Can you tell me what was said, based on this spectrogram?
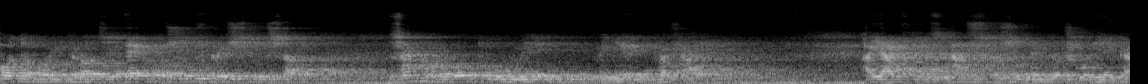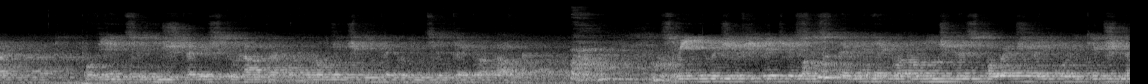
Oto, moi drodzy, echo słów Chrystusa, za kogo tłumy mnie uważają. A jaki jest nasz stosunek do człowieka po więcej niż 400 latach od urodzin świętego Wincentego Pawła? Zmieniły się w świecie systemy ekonomiczne, społeczne i polityczne.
